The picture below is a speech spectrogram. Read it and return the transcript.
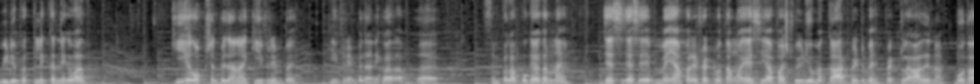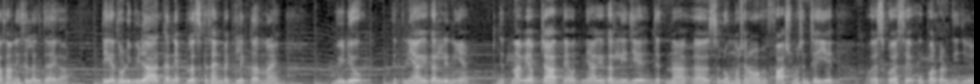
वीडियो पर क्लिक करने के बाद की एक ऑप्शन पे जाना है की फ्रेम पे। की फ्रेम पे जाने के बाद अब सिंपल आपको क्या करना है, जैसे जैसे मैं यहाँ पर इफ़ेक्ट बताऊँगा, ऐसे ही आप फ़र्स्ट वीडियो में कारपेट पे इफ़ेक्ट लगा देना, बहुत आसानी से लग जाएगा। ठीक है, थोड़ी वीडियो आगे करनी है प्लस के साइन पर क्लिक करना है। वीडियो इतनी आगे कर लेनी है, जितना भी आप चाहते हैं उतनी आगे कर लीजिए, जितना स्लो मोशन और फास्ट मोशन चाहिए, और इसको ऐसे ऊपर कर दीजिए।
